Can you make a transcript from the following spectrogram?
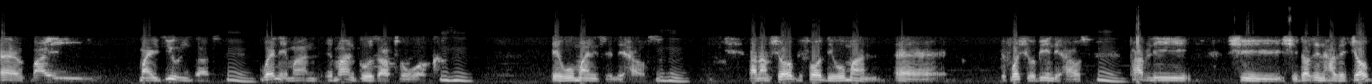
Uh, my my view is that Hmm. when a man a man goes out to work, Mhm. a woman is in the house, Mhm. and I'm sure before the woman uh, before she will be in the house, Hmm. probably she she doesn't have a job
